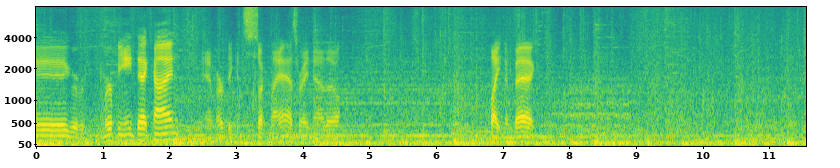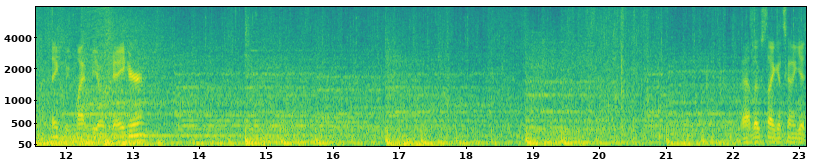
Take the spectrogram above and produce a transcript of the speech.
Big river. Murphy ain't that kind. Yeah, Murphy can suck my ass right now, though. Fighting him back. I think we might be okay here. That looks like it's gonna get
